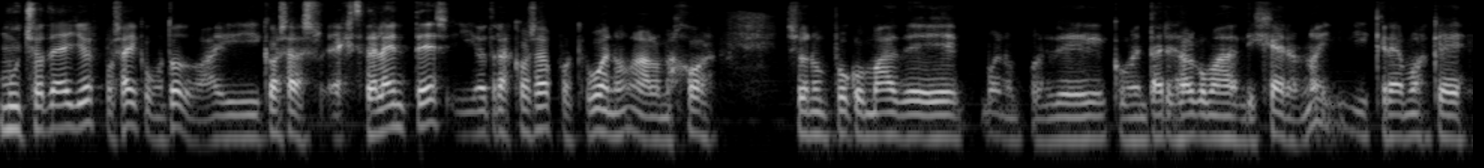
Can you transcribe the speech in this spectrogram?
mucho de ellos, pues hay como todo, hay cosas excelentes y otras cosas, pues que bueno, a lo mejor son un poco más de, bueno, pues de comentarios algo más ligeros, ¿no? Y, creemos que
